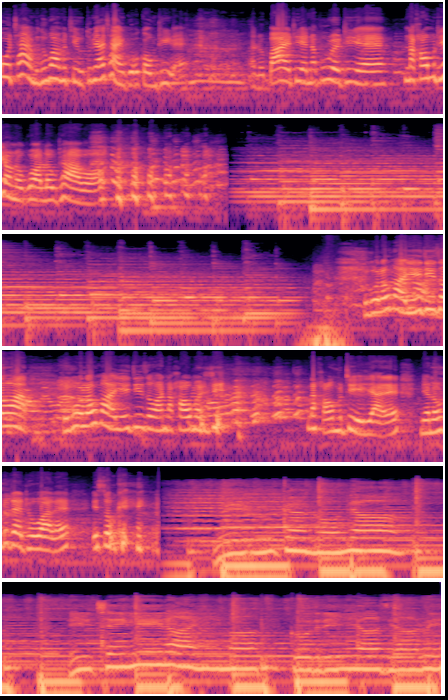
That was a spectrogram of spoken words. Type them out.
ကိုချိုင်ဘယ်သူမှမထီဘူးသူများချိုင်ကိုအကုန်ထိတယ်အဲ့လိုပါးရထိရနှစ်ဖူးရထိရနှာခေါင်းမထီအောင်တော့ကိုကလှုပ်ထားပါဒီ ကိုလုံးမှာရေးကြီးဆုံးကဒီကိုလုံးမှာရေးကြီးဆုံးကနှာခေါင်းမထိနှာခေါင်းမထိရရတယ်မျက်လုံးတက်တက်ထိုးရလဲ it's okay လေလူကံတော်များဒီချိန်လေးတိုင်းမှာကိုယ်တည်းရစရာတွေ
